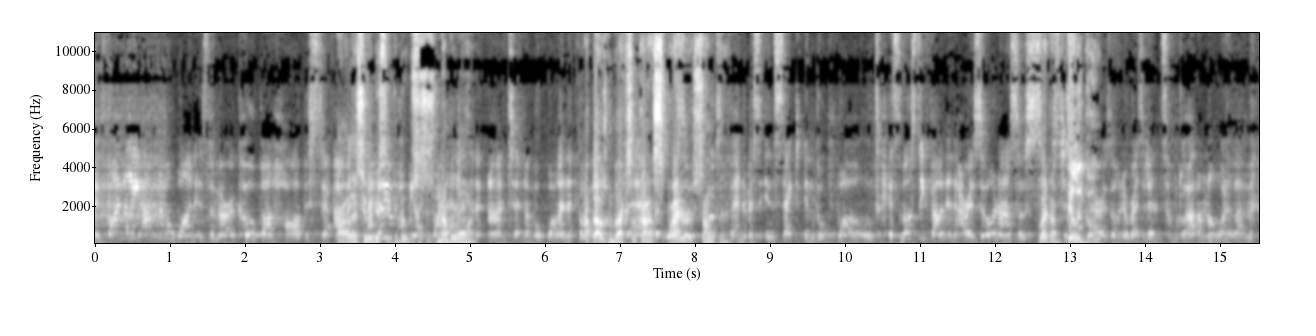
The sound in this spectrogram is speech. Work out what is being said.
And finally, at number one is the Maricopa harvester. ant. Alright, let's see what this thing can do like, it's why number one. an ant at number one. I thought it was gonna be like some kind of spider or something. the most venomous insect in the world. It's mostly found in Arizona, so like a billy goat. Arizona residents. I'm glad I'm not one of them.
